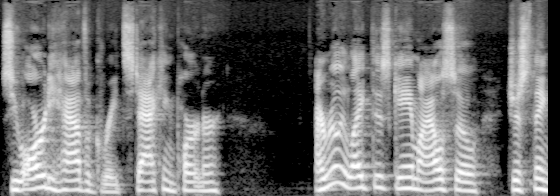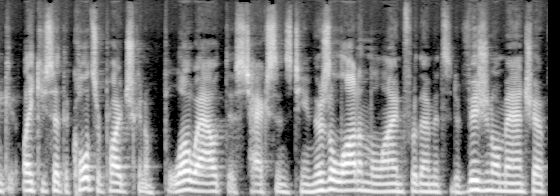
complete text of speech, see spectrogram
so you already have a great stacking partner. I really like this game. I also just think, like you said, the Colts are probably just going to blow out this Texans team. There's a lot on the line for them. It's a divisional matchup,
